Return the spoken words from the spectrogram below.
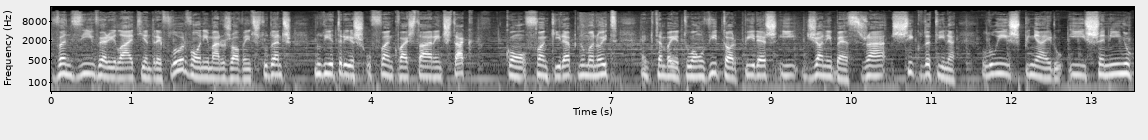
Vanzi, Very Light e André Flor vão animar os jovens estudantes. No dia 3, o funk vai estar em destaque com Funk It Up numa noite em que também atuam Vitor Pires e Johnny Bess. Já Chico da Tina, Luís Pinheiro e Chaninho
